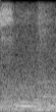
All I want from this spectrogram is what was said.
So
